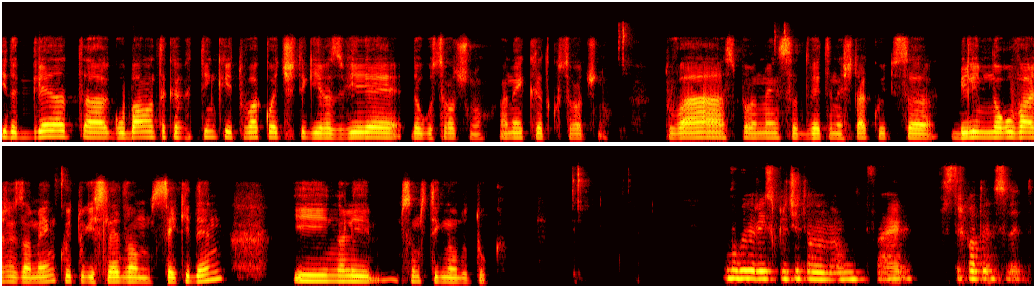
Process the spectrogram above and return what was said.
и да гледат а, глобалната картинка и това, което ще ги развие дългосрочно, а не краткосрочно. Това, според мен, са двете неща, които са били много важни за мен, които ги следвам всеки ден и нали, съм стигнал до тук. Благодаря изключително много. Това е страхотен съвет.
